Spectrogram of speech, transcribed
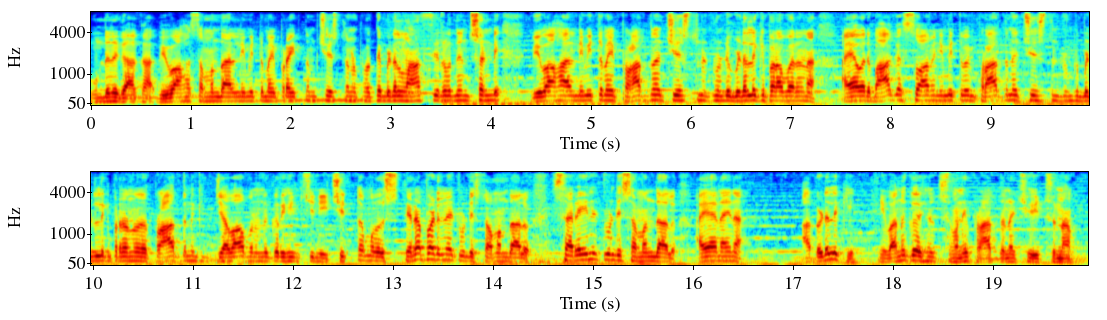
ఉండును గాక. వివాహ సంబంధాల నిమిత్తమై ప్రయత్నం చేస్తున్న ప్రతి బిడ్డలను ఆశీర్వదించండి. వివాహాల నిమిత్తమై ప్రార్థన చేస్తున్నటువంటి బిడ్డలకి ప్రభానైనా అయా వారి భాగస్వామి నిమిత్తమై ప్రార్థన చేస్తున్నటువంటి బిడ్డలకి ప్రవరణ ప్రార్థనకి జవాబును అనుగ్రహించి నీ చిత్తములో స్థిరపడినటువంటి సంబంధాలు సరైనటువంటి సంబంధాలు. అయానైనా ఆ బిడ్డలకి నీవు అనుగ్రహించమని ప్రార్థన చేయుచున్నాం.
